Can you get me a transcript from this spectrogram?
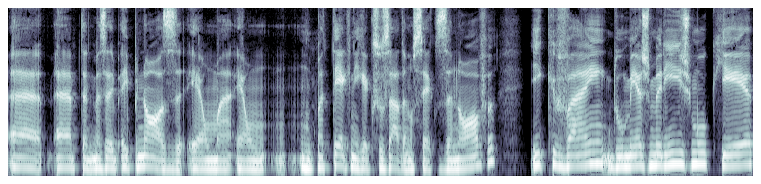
uh, uh, portanto, mas a, a, hipnose é, uma, é um, uma técnica que se usada no século XIX e que vem do mesmerismo que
